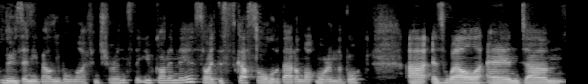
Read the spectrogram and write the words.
lose any valuable life insurance that you've got in there. So I discuss all of that a lot more in the book uh, as well. And um,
